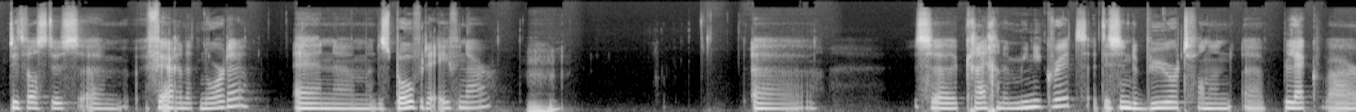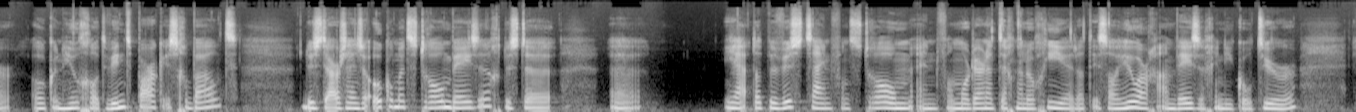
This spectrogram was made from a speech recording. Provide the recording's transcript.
dit was dus um, ver in het noorden. En um, dus boven de Evenaar. Mm -hmm. uh, ze krijgen een mini-grid. Het is in de buurt van een uh, plek waar ook een heel groot windpark is gebouwd. Dus daar zijn ze ook al met stroom bezig. Dus de, uh, ja, dat bewustzijn van stroom en van moderne technologieën, dat is al heel erg aanwezig in die cultuur.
